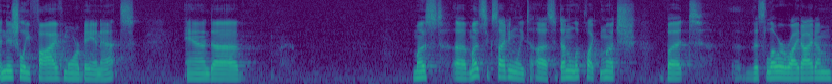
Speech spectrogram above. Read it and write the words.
initially five more bayonets, and uh, most, uh, most excitingly to us, it doesn't look like much, but this lower right item,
